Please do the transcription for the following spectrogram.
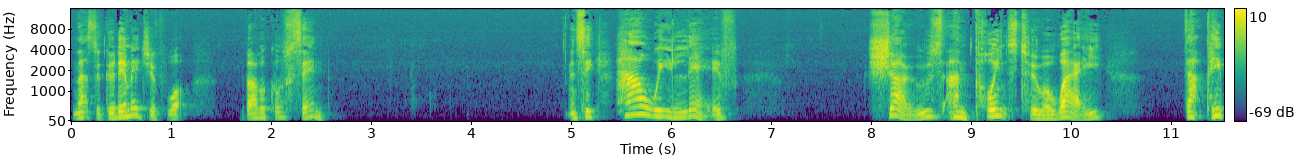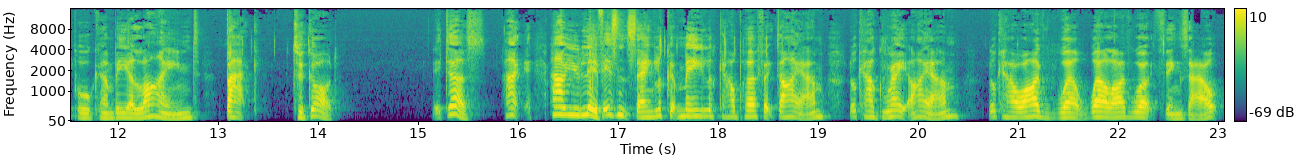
And that's a good image of what the Bible calls sin. And see, how we live shows and points to a way that people can be aligned back to God. It does. How, how you live isn't saying, look at me, look how perfect I am, look how great I am, look how I've well, well I've worked things out.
